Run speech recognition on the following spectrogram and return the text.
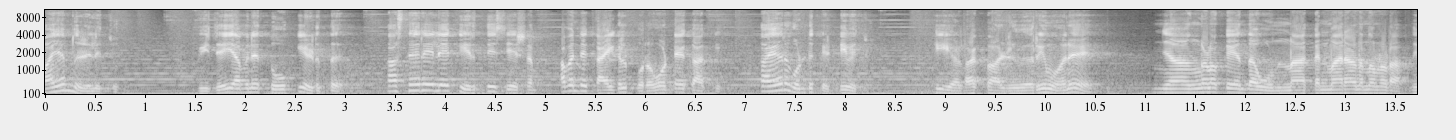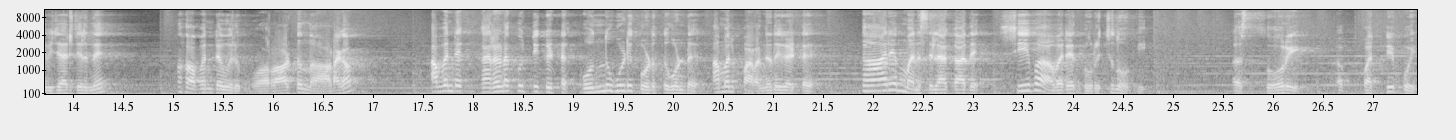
ഭയം നിഴലിച്ചു. വിജയ് അവനെ തൂക്കിയെടുത്ത് കസേരയിലേക്ക് ഇരുത്തിയ ശേഷം അവന്റെ കൈകൾ പുറകോട്ടേക്കാക്കി കയറുകൊണ്ട് കെട്ടിവെച്ചു. ഈ കഴിവേറി മോനെ ഞങ്ങളൊക്കെ എന്താ ഉണ്ണാക്കന്മാരാണെന്നാണോടാ നീ വിചാരിച്ചിരുന്നേ? അവന്റെ ഒരു പൊറാട്ട് നാടകം. അവന്റെ കരണക്കുറ്റിക്കിട്ട് ഒന്നുകൂടി കൊടുത്തുകൊണ്ട് അമൽ പറഞ്ഞത് കേട്ട് കാര്യം മനസ്സിലാക്കാതെ ശിവ അവരെ തുറിച്ചു നോക്കി. സോറി പറ്റിപ്പോയി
